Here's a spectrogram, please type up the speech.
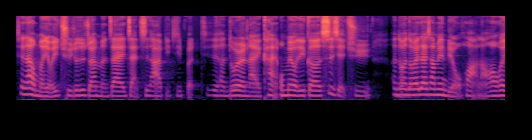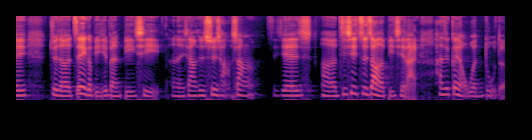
现在我们有一区就是专门在展示他的笔记本。其实很多人来看，我们有一个试写区，很多人都会在上面留话，然后会觉得这个笔记本比起可能像是市场上直接呃机器制造的比起来，它是更有温度的。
